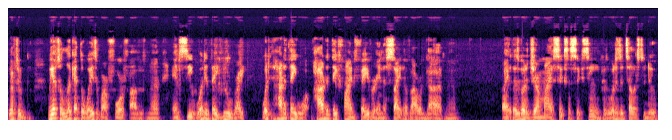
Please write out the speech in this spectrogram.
We have to we have to look at the ways of our forefathers, man, and see what did they do right. What how did they how did they find favor in the sight of our God, man? Right. Let's go to Jeremiah six and sixteen because what does it tell us to do?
